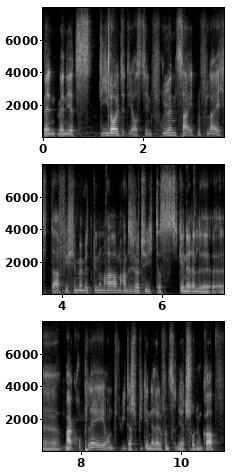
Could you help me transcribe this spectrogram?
wenn, wenn jetzt die Leute, die aus den frühen Zeiten vielleicht da viel, viel mehr mitgenommen haben, haben sie natürlich das generelle äh, Makroplay und wie das Spiel generell funktioniert schon im Kopf.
